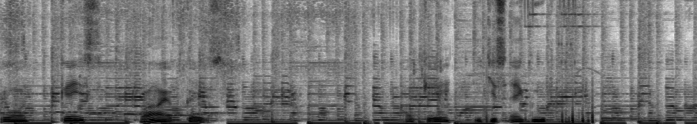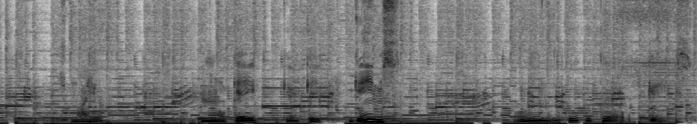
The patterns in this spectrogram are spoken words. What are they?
four case, five case. Okay, it is a good smile. Mm, okay, okay, okay. Games. Oh, go, go, go. Games.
